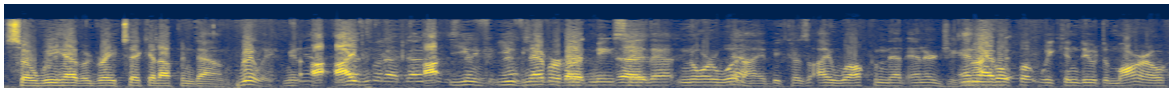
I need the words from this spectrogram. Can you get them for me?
so we have a great ticket up and down. Really, I mean, yeah, I, I, you've, you've never heard me say uh, that, nor would yeah. I, because I welcome that energy. And, and I hope what we can do tomorrow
